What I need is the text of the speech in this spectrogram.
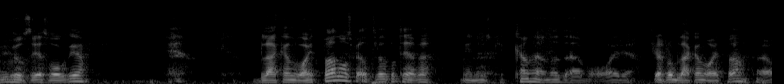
Du husker jeg så det, ja. Black and White Band og spilte vel på TV. Min husker. kan hende det var Kanskje Black and White Band. Ja,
